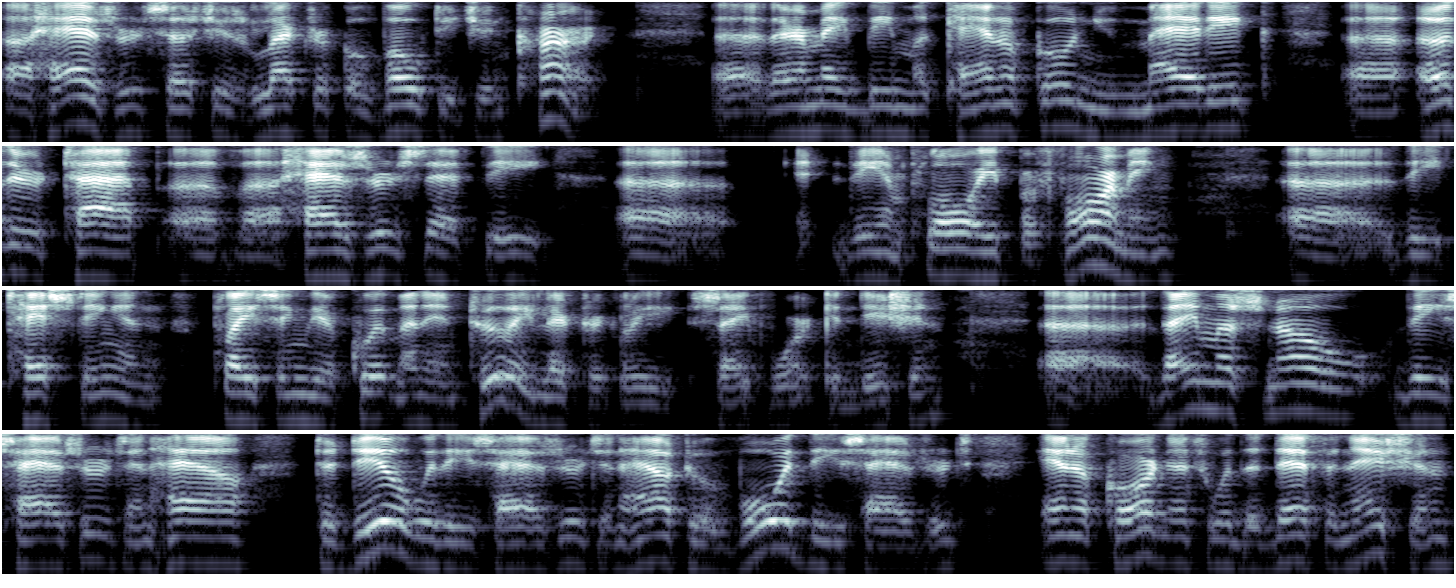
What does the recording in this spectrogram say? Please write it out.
uh, hazard such as electrical voltage and current. Uh, there may be mechanical, pneumatic, uh, other type of uh, hazards that the the employee performing uh, the testing and placing the equipment into electrically safe work condition, uh, they must know these hazards and how to deal with these hazards and how to avoid these hazards in accordance with the definition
